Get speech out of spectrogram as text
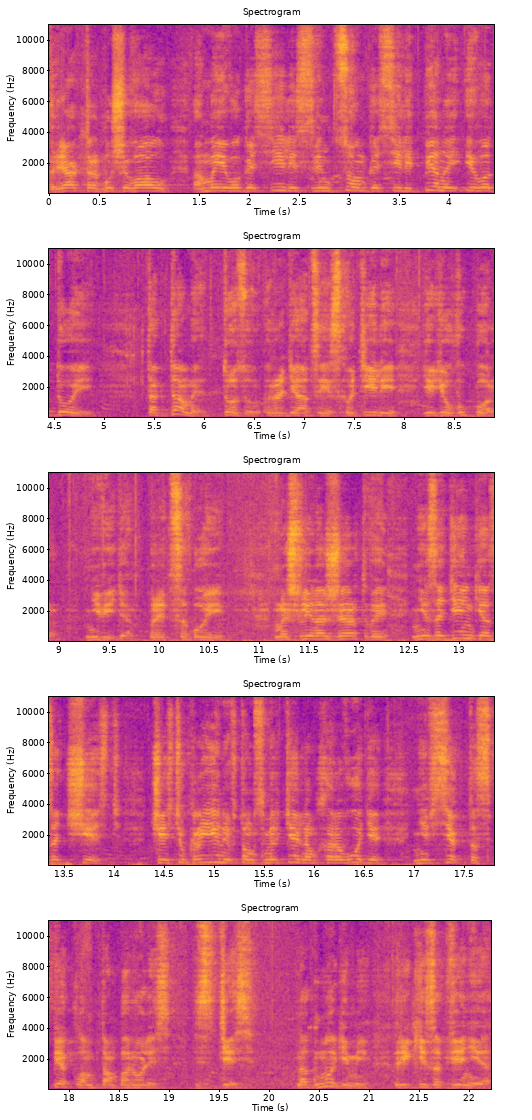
Реактор бушевал, а мы его гасили, свинцом гасили, пеной и водой. Тогда мы дозу радиации схватили, ее в упор, не видя пред собой. Мы шли на жертвы не за деньги, а за честь. Честь Украины в том смертельном хороводе не все, кто с пеклом там боролись, здесь. Над многими реки забвения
